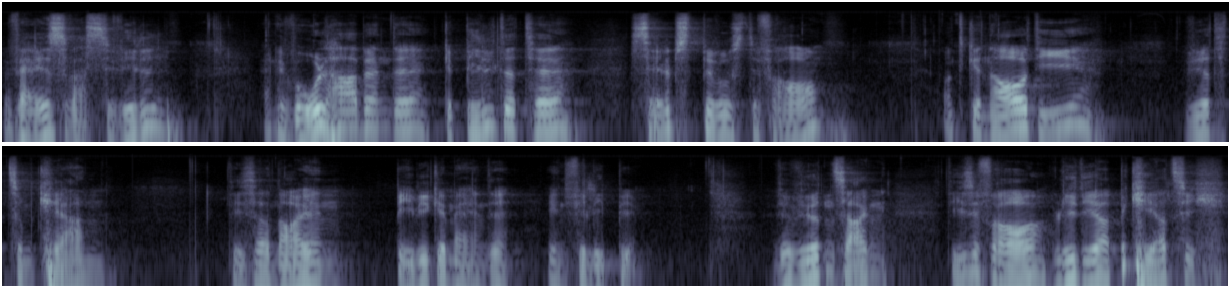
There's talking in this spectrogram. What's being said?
weiß, was sie will, eine wohlhabende, gebildete, selbstbewusste Frau. Und genau die wird zum Kern dieser neuen Babygemeinde in Philippi. Wir würden sagen, diese Frau, Lydia, bekehrt sich.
